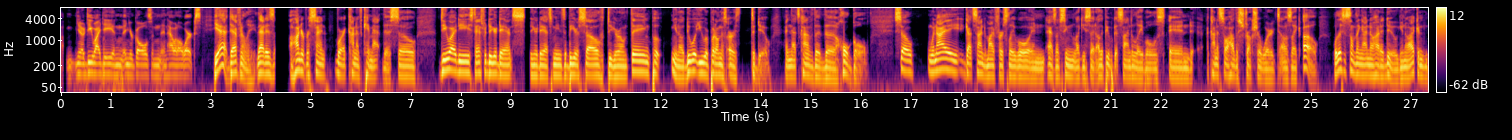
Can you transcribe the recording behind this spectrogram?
um, you know DYD and, and your goals and, and how it all works. Yeah, definitely. That is 100% where it kind of came at this. So DYD stands for do your dance. Do your dance means to be yourself, do your own thing, put, you know, do what you were put on this earth to do. And that's kind of the the whole goal. So when I got signed to my first label, and as I've seen, like you said, other people get signed to labels, and I kind of saw how the structure worked, I was like, oh, well, this is something I know how to do. You know, I can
